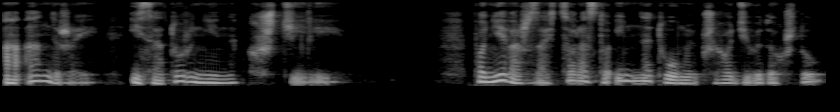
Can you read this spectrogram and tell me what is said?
a Andrzej i Saturnin chrzcili. Ponieważ zaś coraz to inne tłumy przychodziły do chrztu,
